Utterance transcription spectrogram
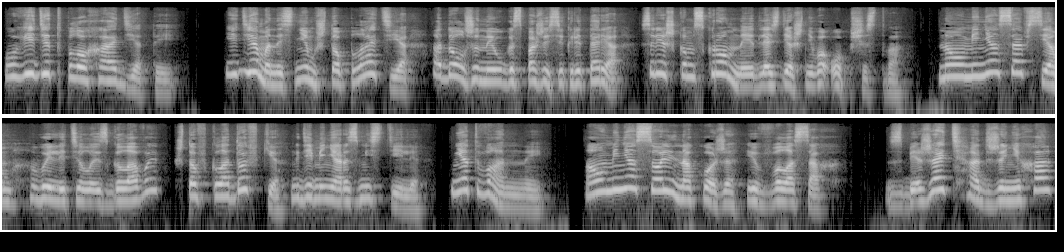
увидит плохо одетый. И демоны с ним, что платья, одолженные у госпожи секретаря, слишком скромные для здешнего общества. Но у меня совсем вылетело из головы, что в кладовке, где меня разместили, нет ванной. А у меня соль на коже и в волосах. Сбежать от жениха,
